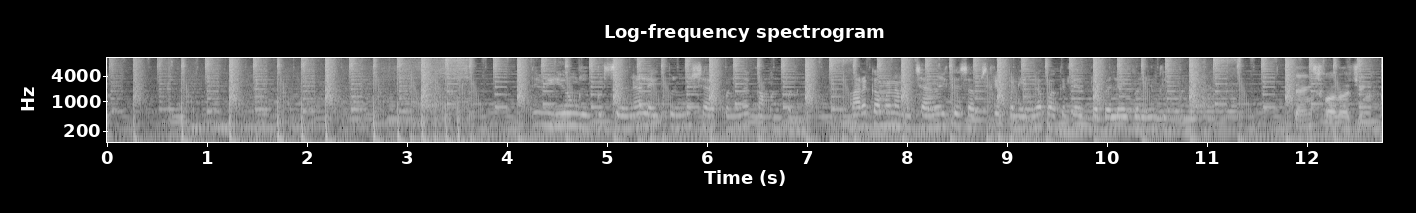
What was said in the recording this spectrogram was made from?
இந்த வீடியோ உங்களுக்கு பிடிச்சதுன்னா லைக் பண்ணுங்கள் ஷேர் பண்ணுங்கள் கமெண்ட் பண்ணுங்கள் மறக்காமல் நம்ம சேனலுக்கு சப்ஸ்கிரைப் பண்ணிடுங்க பக்கத்தில் இருக்கிற பெல் ஐக்கானையும் கிளிக் பண்ணுங்கள் தேங்க்ஸ் ஃபார் வாட்சிங்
